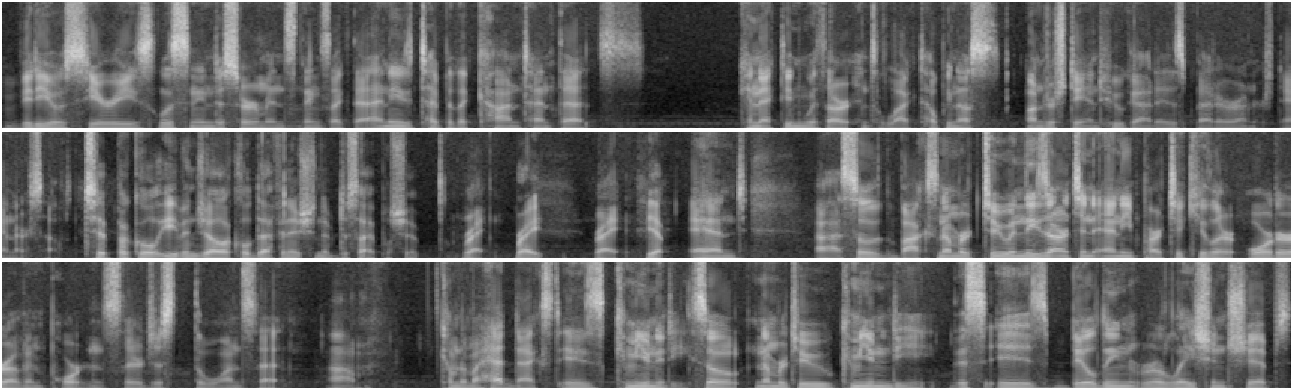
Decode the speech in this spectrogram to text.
video series, listening to sermons, things like that. Any type of the content that's connecting with our intellect, helping us understand who God is better, understand ourselves. Typical evangelical definition of discipleship. Right. Right. Right. Yep. And uh, so box number two, and these aren't in any particular order of importance. They're just the ones that um, come to my head next is community. So number two, community. This is building relationships,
